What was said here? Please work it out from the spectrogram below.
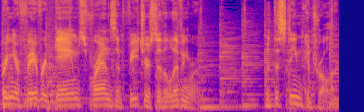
Bring your favorite games, friends, and features to the living room with the Steam controller.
